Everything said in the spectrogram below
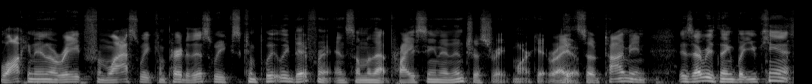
locking in a rate from last week compared to this week is completely different in some of that pricing and interest rate market, right? Yeah. So timing is everything, but you can't.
